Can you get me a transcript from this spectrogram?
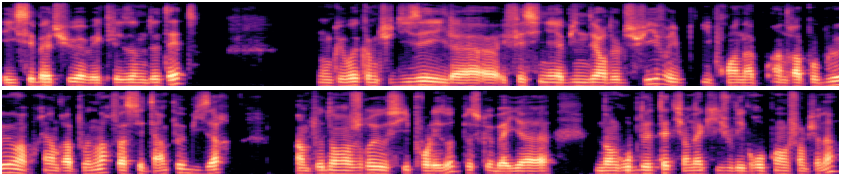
et il s'est battu avec les hommes de tête. Donc, ouais, comme tu disais, il a fait signer à Binder de le suivre. Il, il prend un drapeau bleu, après un drapeau noir. Enfin, c'était un peu bizarre, un peu dangereux aussi pour les autres parce que bah, il y a dans le groupe de tête, il y en a qui jouent les gros points au championnat.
